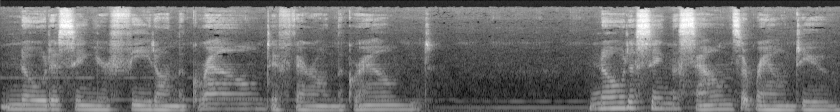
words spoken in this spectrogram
noticing your feet on the ground if they're on the ground, noticing the sounds around you,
